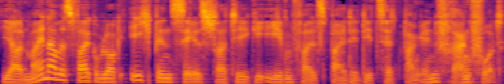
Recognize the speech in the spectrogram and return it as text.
Ja, und mein Name ist Falco Block, ich bin Sales-Stratege ebenfalls bei der DZ Bank in Frankfurt.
